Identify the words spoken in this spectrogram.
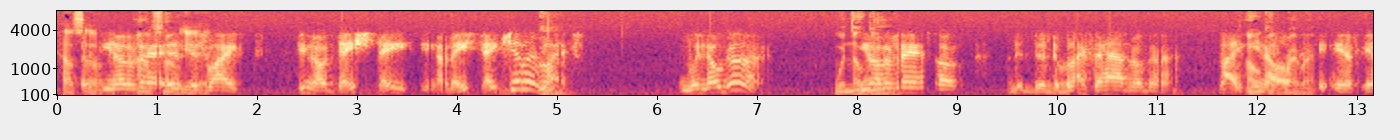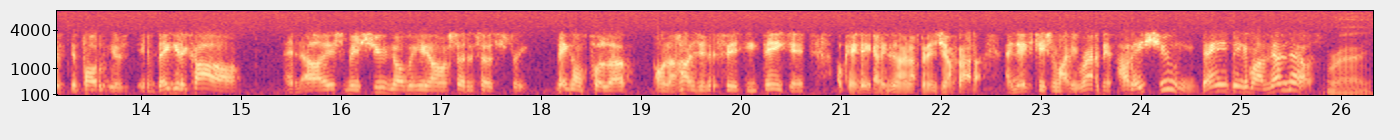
How so? You know what I'm saying? so? It's, Yeah. it's like, you know, they they you know they they killing blacks hmm. with no gun. With no you know gun. what I'm saying? So the, the, the blacks that have no gun, like Okay, you know, right, right. if if the pol- if if they get a call and oh it's been shooting over here on such and such street, they gonna pull up on 150 thinking, okay, they got a gun, I'm gonna jump out, and they see somebody running, oh they shooting, they ain't thinking about nothing else, Right.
